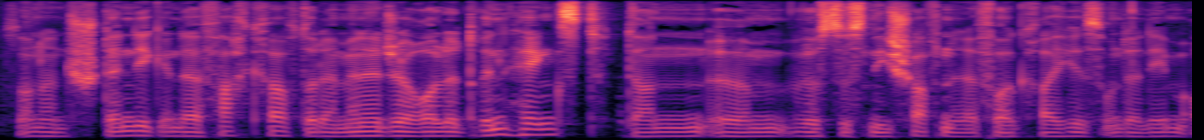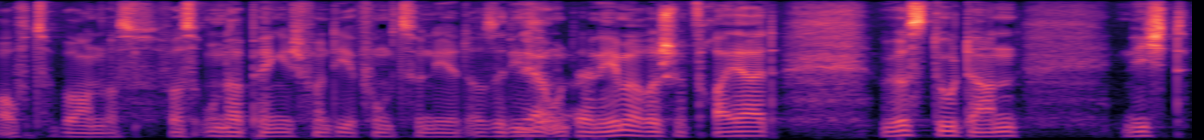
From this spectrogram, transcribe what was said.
sondern ständig in der Fachkraft- oder Managerrolle drin hängst, dann ähm, wirst du es nie schaffen, ein erfolgreiches Unternehmen aufzubauen, was, was unabhängig von dir funktioniert. Also diese ja. unternehmerische Freiheit wirst du dann nicht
